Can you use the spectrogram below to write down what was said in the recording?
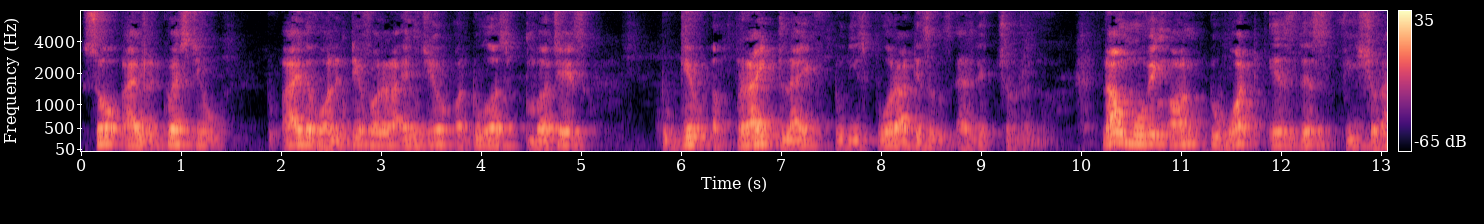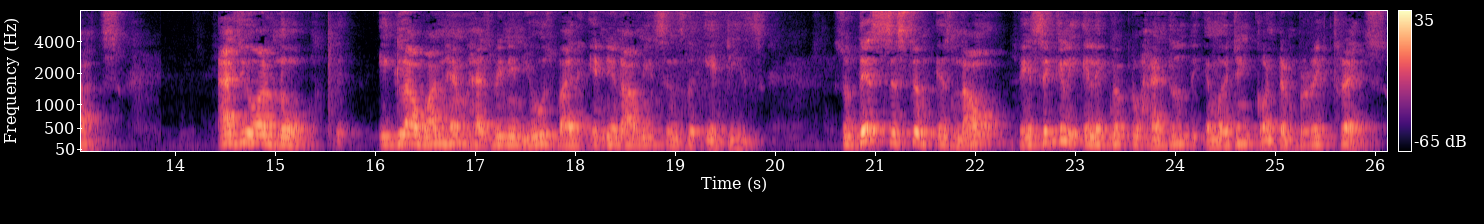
So I'll request you to either volunteer for our NGO or do a purchase to give a bright life to these poor artisans and their children. Now moving on to what is this VSHORADS. As you all know, the Igla 1M has been in use by the Indian Army since the 80s. So this system is now basically ill-equipped to handle the emerging contemporary threats.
